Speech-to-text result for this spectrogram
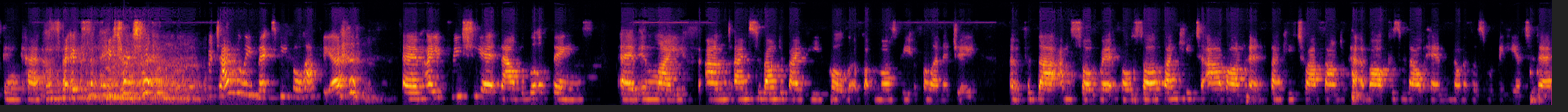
skincare, cosmetics, and nutrition, which I believe makes people happier. um, I appreciate now the little things um, in life, and I'm surrounded by people that have got the most beautiful energy. And for that, I'm so grateful. So thank you to Arbonne and thank you to our founder, Petter Mørck, because without him, none of us would be here today.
